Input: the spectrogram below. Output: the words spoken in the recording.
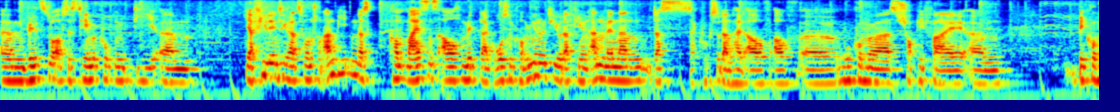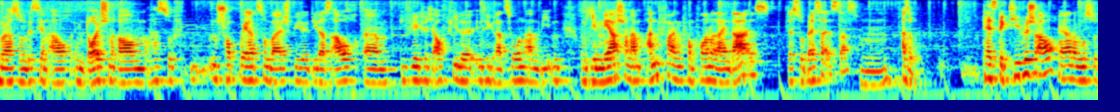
ähm, willst du auf Systeme gucken, die ähm, ja viele Integrationen schon anbieten. Das kommt meistens auch mit einer großen Community oder vielen Anwendern. Das, da guckst du dann halt auf, auf äh, WooCommerce, Shopify, ähm, BigCommerce so ein bisschen auch im deutschen Raum. Hast du ein Shopware zum Beispiel, die das auch, ähm, die wirklich auch viele Integrationen anbieten. Und je mehr schon am Anfang von vornherein da ist, desto besser ist das. Mhm. Also perspektivisch auch, ja, dann musst du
